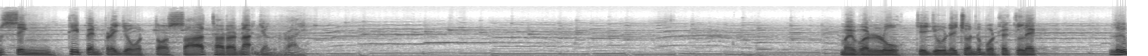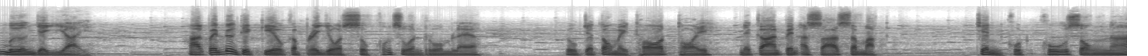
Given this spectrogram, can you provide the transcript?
ำสิ่งที่เป็นประโยชน์ต่อสาธารณะอย่างไร ไม่ว่าลูกจะอยู่ในชนบทเล็กๆ หรือเมืองใหญ่ ๆ หากเป็นเรื่องที่เกี่ยวกับประโยชน์สุขของส่วนรวมแล้ว ลูกจะต้องไม่ท้อถอยในการเป็นอาสาสมัคร เช่นขุดคูส่งน้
